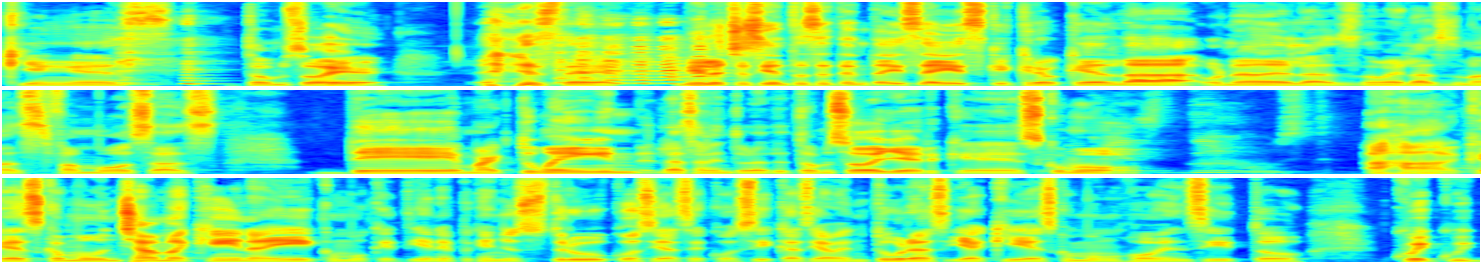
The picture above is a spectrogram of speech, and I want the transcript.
¿Quién es Tom Sawyer? Este, 1876, que creo que es la, una de las novelas más famosas de Mark Twain, Las aventuras de Tom Sawyer, que es como... es. Ajá, que es como un chamaquín ahí, como que tiene pequeños trucos y hace cositas y aventuras. Y aquí es como un jovencito, quick with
